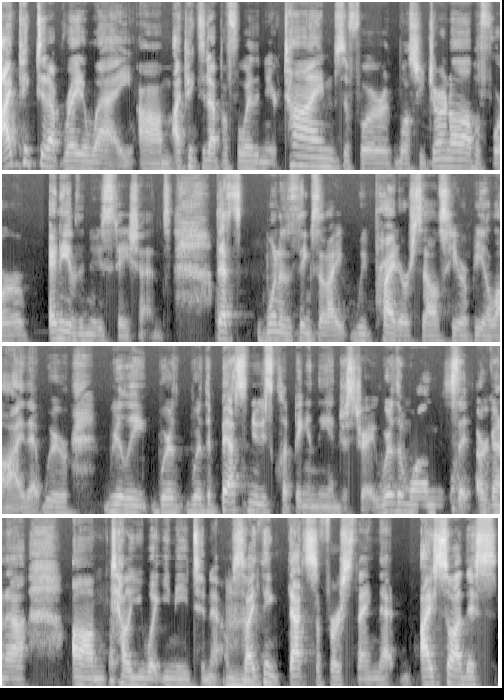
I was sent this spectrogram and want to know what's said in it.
I picked it up right away. Um, I picked it up before the New York Times, before Wall Street Journal, before any of the news stations. That's one of the things that I we pride ourselves here at BLI that we're really we're we're the best news clipping in the industry. We're the ones that are going to um, tell you what you need to know. Mm-hmm. So I mm-hmm. think that's the first thing that I saw this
